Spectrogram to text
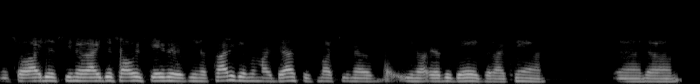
and so I just you know I just always gave it you know try to give it my best as much you know you know every day that I can. And um,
